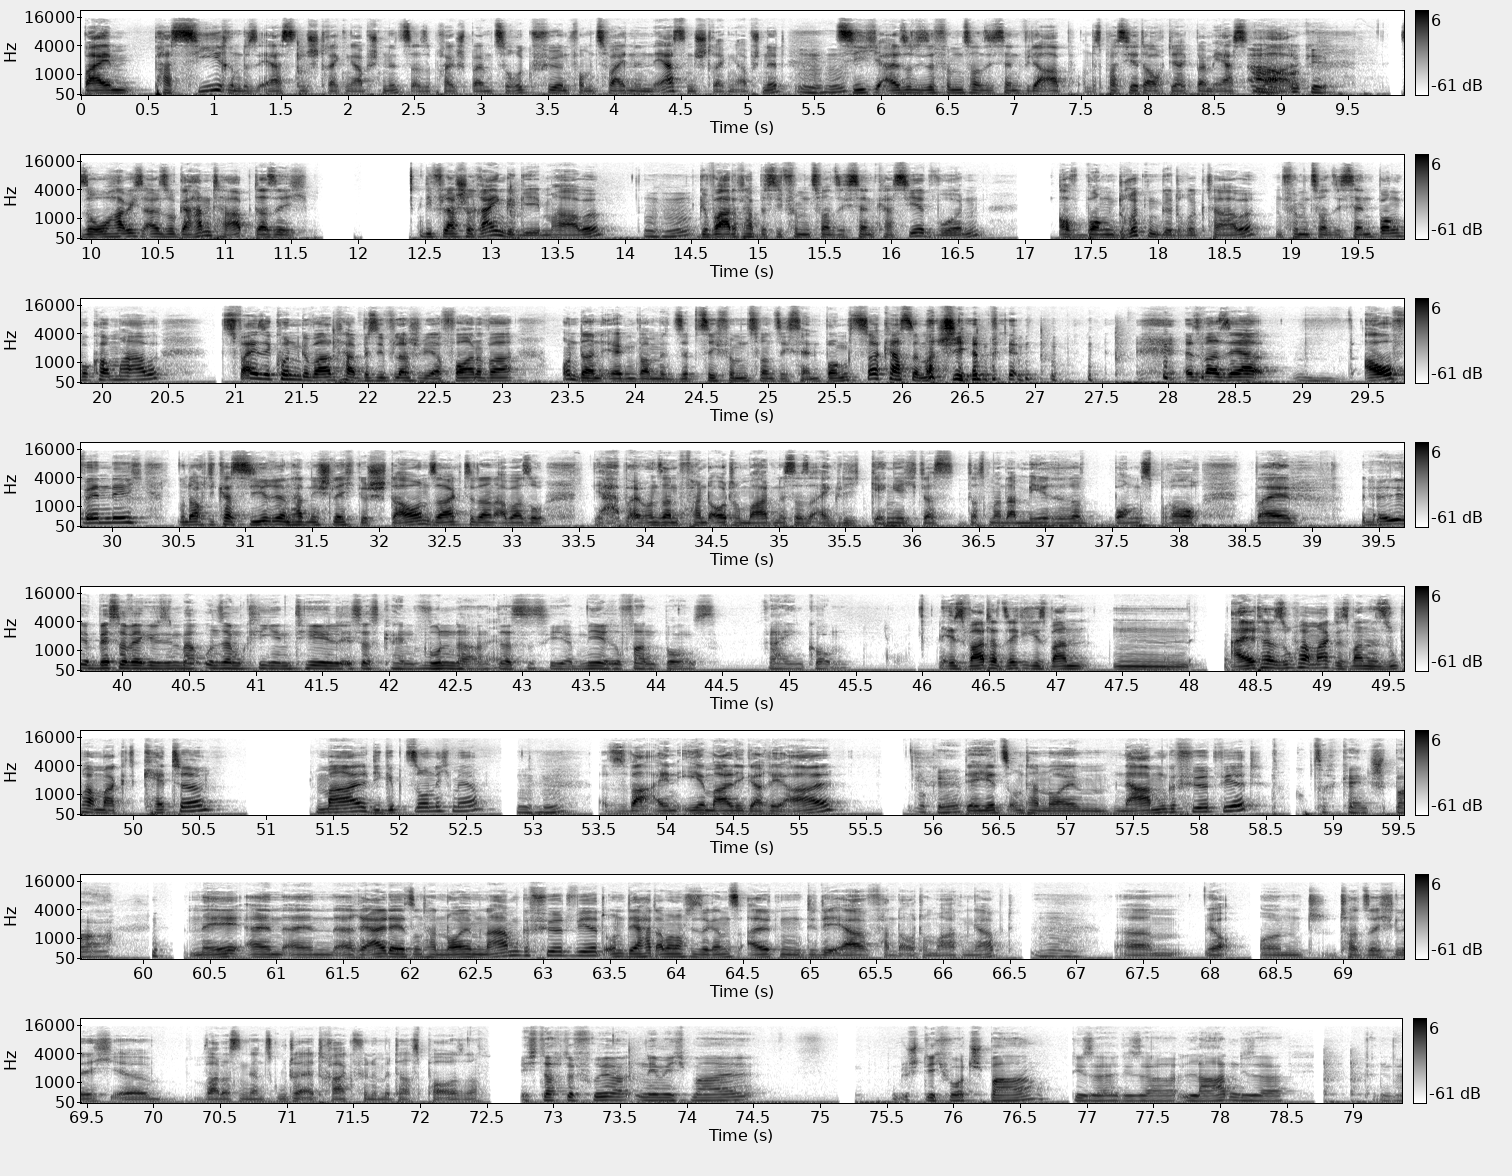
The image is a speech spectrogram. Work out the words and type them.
Beim Passieren des ersten Streckenabschnitts, also praktisch beim Zurückführen vom zweiten in den ersten Streckenabschnitt, Mhm. ziehe ich also diese 25 Cent wieder ab. Und das passierte auch direkt beim ersten Ah, Mal. okay. So habe ich es also gehandhabt, dass ich die Flasche reingegeben habe, Mhm. gewartet habe, bis die 25 Cent kassiert wurden, auf Bon drücken gedrückt habe, einen 25 Cent Bon bekommen habe, zwei Sekunden gewartet habe, bis die Flasche wieder vorne war und dann irgendwann mit 70, 25 Cent Bons zur Kasse marschiert bin. es war sehr aufwendig und auch die Kassiererin hat nicht schlecht gestaunt, sagte dann aber so, ja, bei unseren Pfandautomaten ist das eigentlich gängig, dass, dass man da mehrere Bons braucht, weil Äh, Besser wäre gewesen, bei unserem Klientel ist das kein Wunder, dass es hier mehrere Pfandbons reinkommen. Es war tatsächlich, es war ein, ein alter Supermarkt, es war eine Supermarktkette mal, die gibt es so nicht mehr. Mhm. Also es war ein ehemaliger Real, Okay. der jetzt unter neuem Namen geführt wird. Hauptsache kein Spar. Nee, ein, ein Real, der jetzt unter neuem Namen geführt wird und der hat aber noch diese ganz alten DDR-Pfandautomaten gehabt. Mhm. Ähm, ja, und tatsächlich äh, war das ein ganz guter Ertrag für eine Mittagspause. Ich dachte früher, nehme ich mal, Stichwort Spar, dieser, dieser Laden, dieser,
